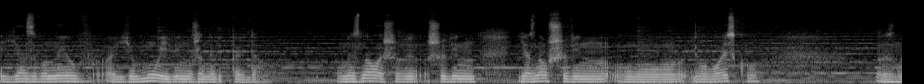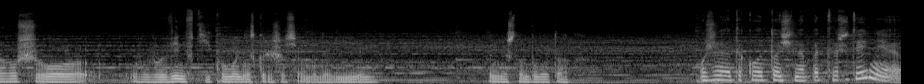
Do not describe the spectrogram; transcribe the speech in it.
я дзвонив йому і він вже не відповідав. Ми знали, що він. Я знав, що він у Іловайську, знав, що він в тій колонії, скоріше всього, буде. І, звісно, було так. Уже такое точное подтверждение,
